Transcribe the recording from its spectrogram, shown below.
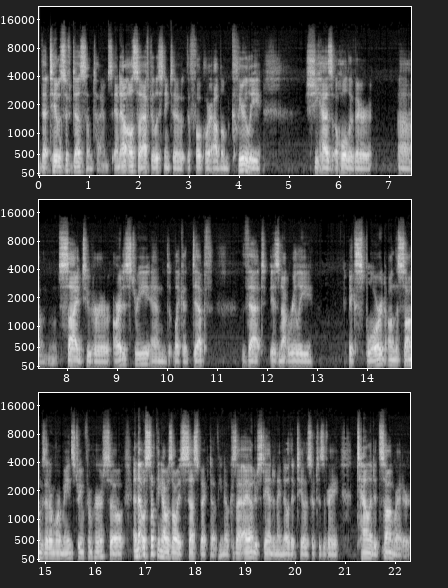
that Taylor Swift does sometimes. And also, after listening to the Folklore album, clearly she has a whole other um, side to her artistry and like a depth that is not really explored on the songs that are more mainstream from her. So, and that was something I was always suspect of, you know, because I, I, understand and I know that Taylor Swift is a very talented songwriter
